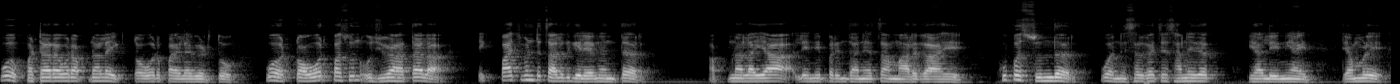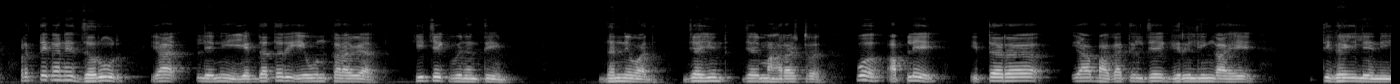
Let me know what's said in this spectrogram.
व पठारावर आपणाला एक टॉवर पाहायला भेटतो व टॉवरपासून उजव्या हाताला एक पाच मिनटं चालत गेल्यानंतर आपणाला या लेणीपर्यंत जाण्याचा मार्ग आहे. खूपच सुंदर व निसर्गाच्या सान्निध्यात ह्या लेणी आहेत. त्यामुळे प्रत्येकाने जरूर या लेणी एकदा तरी येऊन कराव्यात हीच एक विनंती. धन्यवाद. जय हिंद जय महाराष्ट्र. व आपले इतर या भागातील जे गिरिलिंग आहे तिघई लेणी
